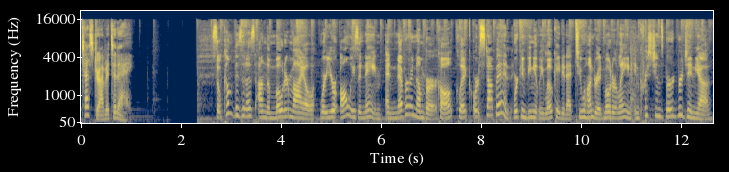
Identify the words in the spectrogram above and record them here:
Test drive it today. So come visit us on the Motor Mile, where you're always a name and never a number. Call, click, or stop in. We're conveniently located at 200 Motor Lane in Christiansburg, Virginia.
